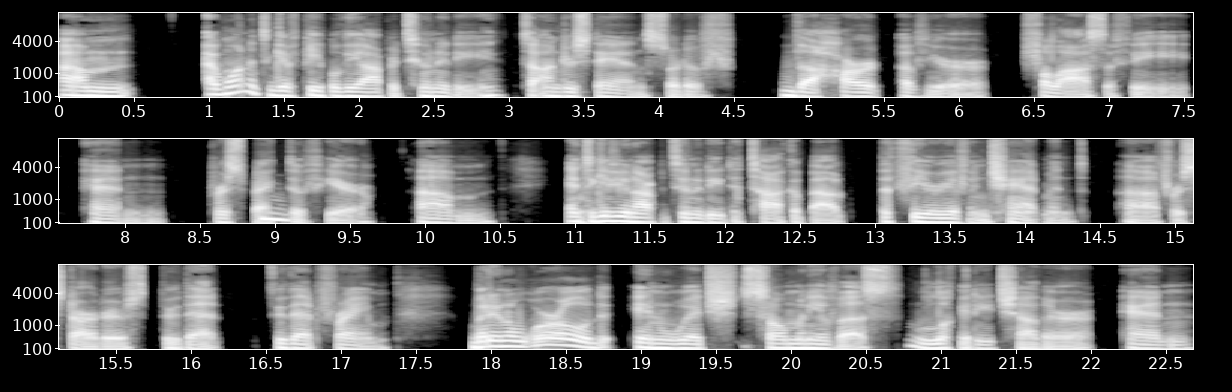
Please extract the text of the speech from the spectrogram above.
Um, I wanted to give people the opportunity to understand sort of the heart of your philosophy and mm. perspective mm. here. Um, and to give you an opportunity to talk about the theory of enchantment uh, for starters through that through that frame. But in a world in which so many of us look at each other and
